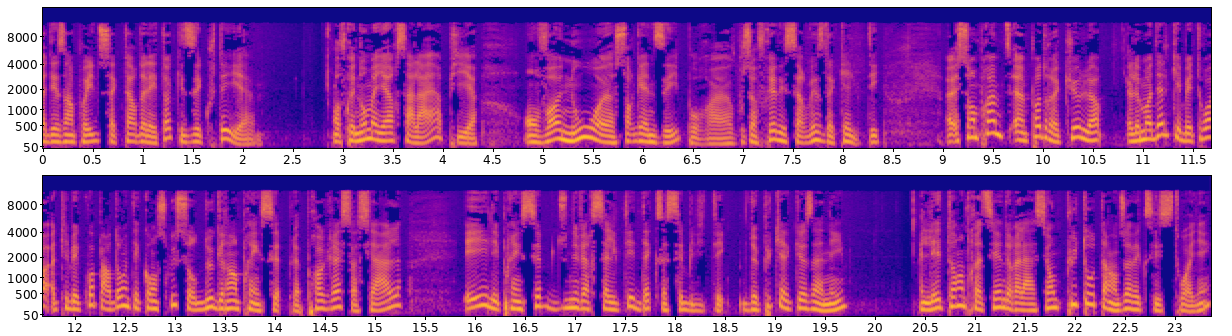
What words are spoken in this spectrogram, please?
euh, des employés du secteur de l'État qui dit, écoutez, euh, offrez nos meilleurs salaires, puis on va, nous, s'organiser pour vous offrir des services de qualité. Si on prend un, petit- un pas de recul, là, le modèle québécois, québécois pardon, été construit sur deux grands principes, le progrès social et les principes d'universalité et d'accessibilité. Depuis quelques années, l'État entretient de relations plutôt tendues avec ses citoyens.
